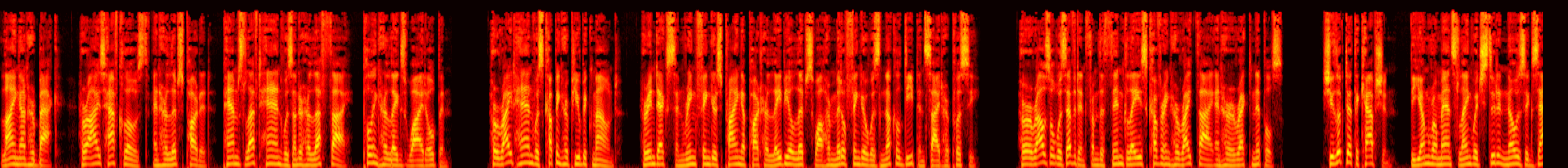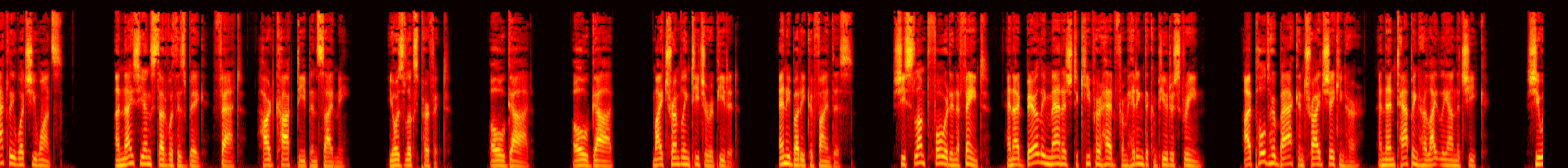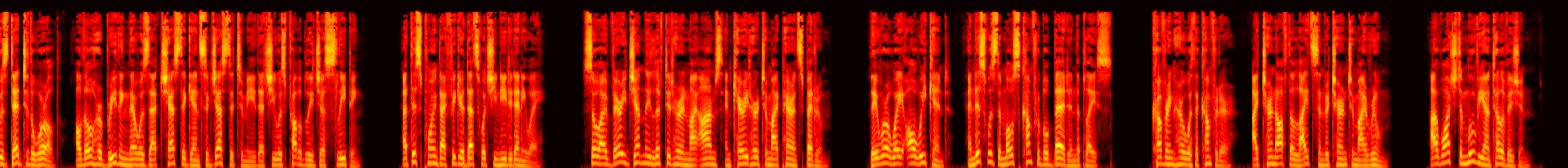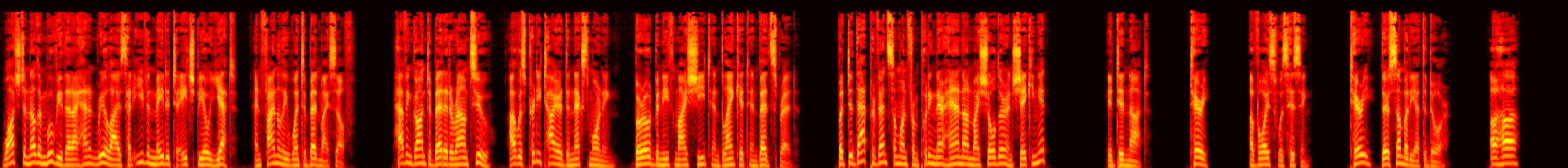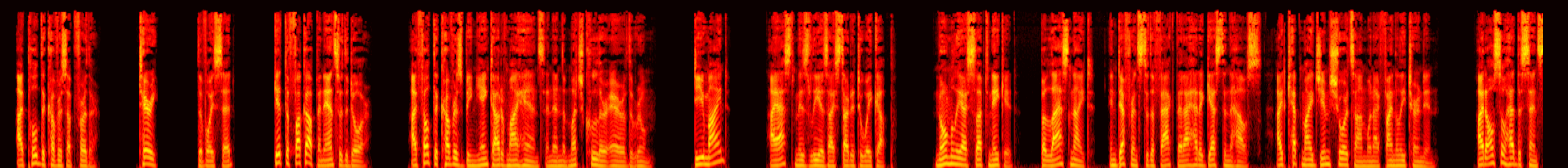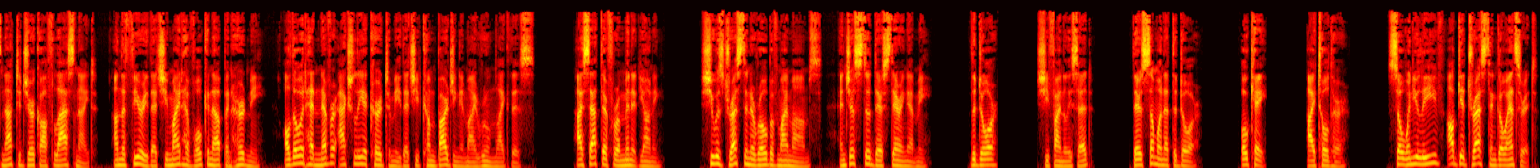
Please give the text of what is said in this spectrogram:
Lying on her back, her eyes half closed and her lips parted, Pam's left hand was under her left thigh, pulling her legs wide open. Her right hand was cupping her pubic mound, her index and ring fingers prying apart her labial lips while her middle finger was knuckle deep inside her pussy. Her arousal was evident from the thin glaze covering her right thigh and her erect nipples. She looked at the caption, the young Romance language student knows exactly what she wants. A nice young stud with his big, fat, hard cock deep inside me. Yours looks perfect. Oh God. Oh God. My trembling teacher repeated. Anybody could find this. She slumped forward in a faint, and I barely managed to keep her head from hitting the computer screen. I pulled her back and tried shaking her, and then tapping her lightly on the cheek. She was dead to the world, although her breathing there was that chest again suggested to me that she was probably just sleeping. At this point, I figured that's what she needed anyway. So I very gently lifted her in my arms and carried her to my parents' bedroom. They were away all weekend, and this was the most comfortable bed in the place. Covering her with a comforter, I turned off the lights and returned to my room. I watched a movie on television, watched another movie that I hadn't realized had even made it to HBO yet, and finally went to bed myself. Having gone to bed at around 2, I was pretty tired the next morning, burrowed beneath my sheet and blanket and bedspread. But did that prevent someone from putting their hand on my shoulder and shaking it? It did not. Terry. A voice was hissing. Terry, there's somebody at the door. Uh huh. I pulled the covers up further. Terry, the voice said. Get the fuck up and answer the door. I felt the covers being yanked out of my hands and then the much cooler air of the room. Do you mind? I asked Ms. Lee as I started to wake up. Normally I slept naked, but last night, in deference to the fact that I had a guest in the house, I'd kept my gym shorts on when I finally turned in. I'd also had the sense not to jerk off last night, on the theory that she might have woken up and heard me, although it had never actually occurred to me that she'd come barging in my room like this. I sat there for a minute yawning. She was dressed in a robe of my mom's, and just stood there staring at me. The door? She finally said. There's someone at the door. Okay. I told her. So when you leave, I'll get dressed and go answer it.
